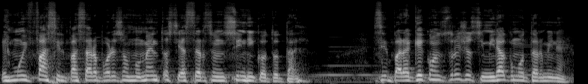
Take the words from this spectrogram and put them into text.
Es muy fácil pasar por esos momentos y hacerse un cínico total. Es decir, ¿para qué construyo si mira cómo terminé?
